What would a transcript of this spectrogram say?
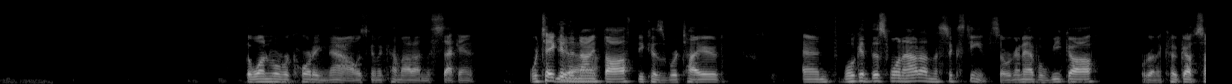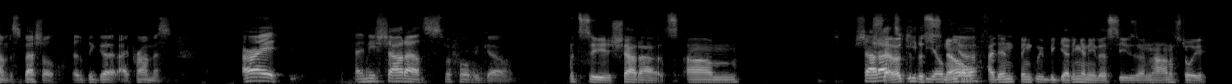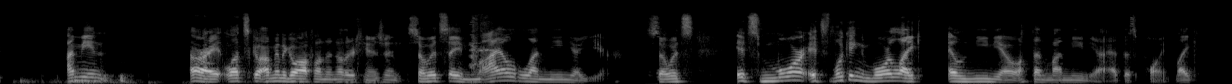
the one we're recording now is going to come out on the second. We're taking the Yeah. ninth off because we're tired, and we'll get this one out on the sixteenth. So we're gonna have a week off. We're gonna cook up something special. It'll be good, I promise. All right. Any shout outs before we go? let's see. Shout outs. Um, Shout, shout, out, out to, to the Ethiopia. snow. I didn't think we'd be getting any this season, honestly. I mean, all right, let's go. I'm gonna go off on another tangent. So it's a mild La Nina year. So it's it's more it's looking more like El Nino than La Nina at this point. Like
